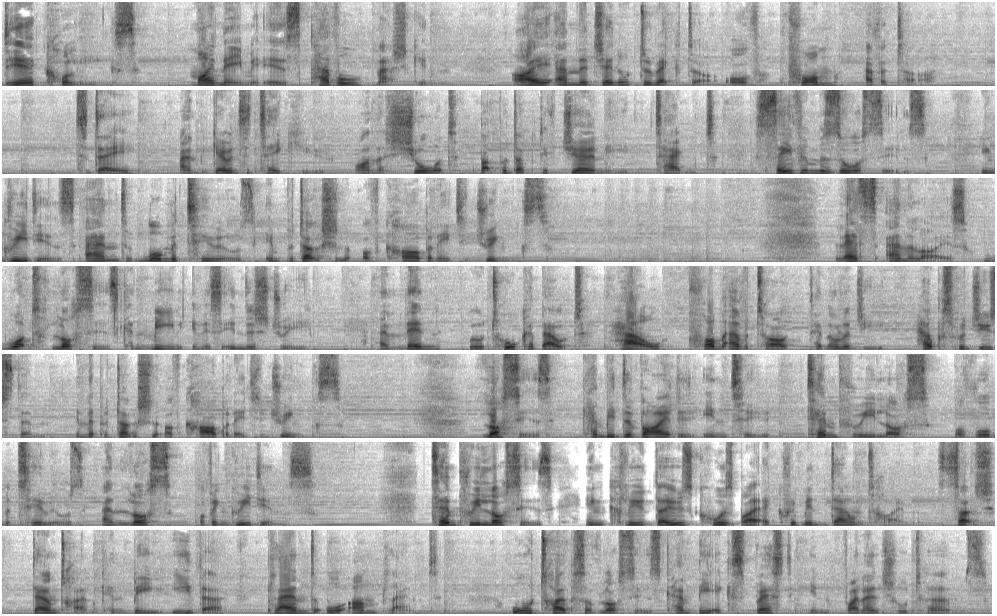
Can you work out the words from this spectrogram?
Dear colleagues, my name is Pavel Mashkin. I am the General Director of Prom Avatar. Today, I'm going to take you on a short but productive journey tagged Saving Resources, Ingredients and Raw Materials in Production of Carbonated Drinks. Let's analyse what losses can mean in this industry, and then we'll talk about how Prom Avatar technology helps reduce them in the production of carbonated drinks. Losses can be divided into temporary loss of raw materials and loss of ingredients. Temporary losses include those caused by equipment downtime. Such downtime can be either planned or unplanned. All types of losses can be expressed in financial terms.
